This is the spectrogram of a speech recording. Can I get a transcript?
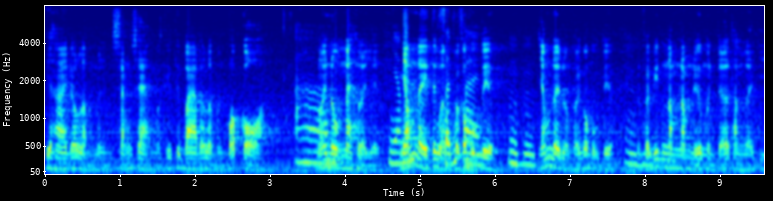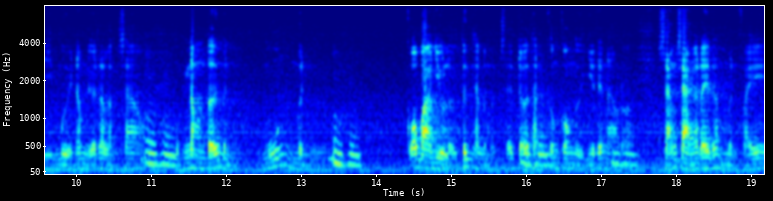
thứ hai đó là mình sẵn sàng và cái thứ ba đó là mình bóp cò à. nói nôm na là vậy. Nhắm, nhắm đây tức là mình phải có mục tiêu. Uh-huh. nhắm đây là phải có mục tiêu. Uh-huh. mình phải biết 5 năm nữa mình trở thành là gì 10 năm nữa ra làm sao. Uh-huh. một năm tới mình muốn mình uh-huh có bao nhiêu lợi tức hay là mình sẽ trở thành con con người như thế nào đó. sẵn sàng ở đây đó mình phải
